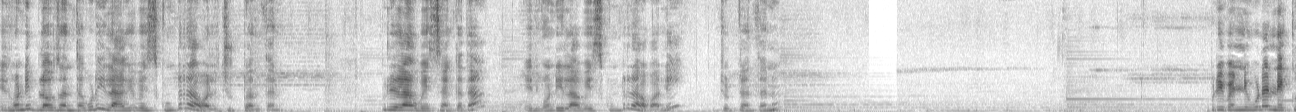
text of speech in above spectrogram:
ఇదిగోండి బ్లౌజ్ అంతా కూడా ఇలాగే వేసుకుంటూ రావాలి చుట్టూ అంతాను. ఇప్పుడు ఇలా వేసాం కదా? ఇదిగోండి ఇలా వేసుకుంటూ రావాలి చుట్టూ అంతాను. ఇప్పుడు ఇవన్నీ కూడా నెక్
